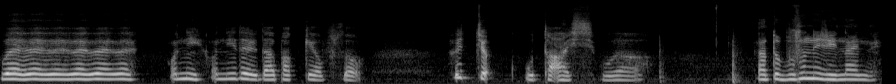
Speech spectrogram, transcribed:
왜, 왜, 왜, 왜, 왜, 왜? 언니, 언니들 나 밖에 없어. 훌쩍 오타, 아이씨, 뭐야. 나 또 무슨 일이 있나 했네.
